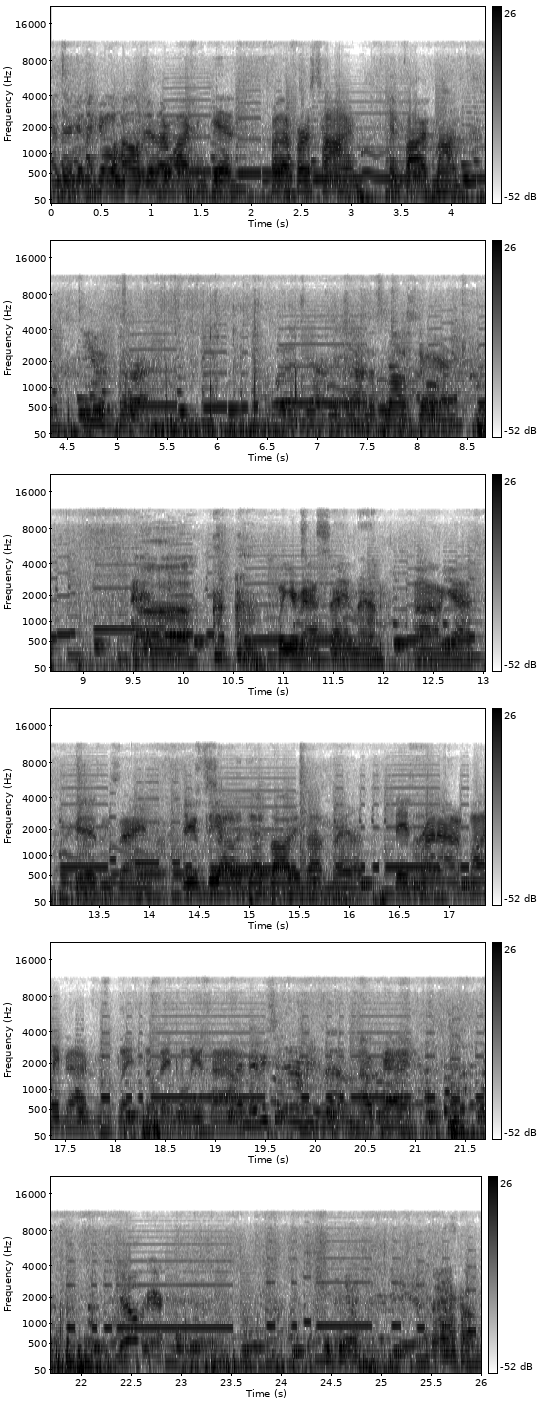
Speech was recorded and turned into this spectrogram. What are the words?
and they're gonna go home to their wife and kids for the first time in five months. You, sir, your opinion on the snowstorm? Uh, Put your it's mask insane, on. man. Oh yes, it is insane. You can see all the dead bodies out there. They've run out of body bags. This place, the state police have. maybe we should interview them. Okay. Get over here. Ma'am,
